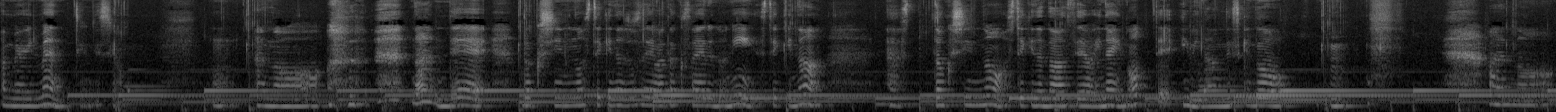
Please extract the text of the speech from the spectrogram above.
unmarried men? って言うんですよ。うん、あの なんで独身の素敵な女性はたくさんいるのに素敵な独身の素敵な男性はいないのって意味なんですけど、うん、あの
